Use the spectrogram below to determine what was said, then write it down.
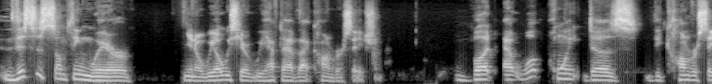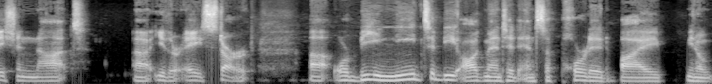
this is something where you know we always hear we have to have that conversation but at what point does the conversation not uh, either a start uh, or b need to be augmented and supported by you know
